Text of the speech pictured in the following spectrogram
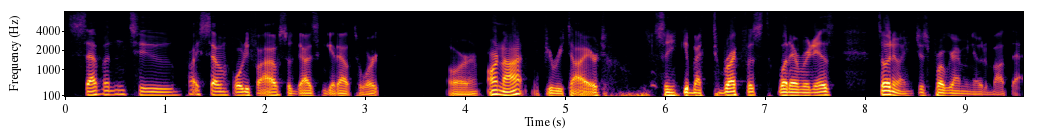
seven to probably seven forty-five, so guys can get out to work or or not if you're retired, so you get back to breakfast, whatever it is. So anyway, just programming note about that.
